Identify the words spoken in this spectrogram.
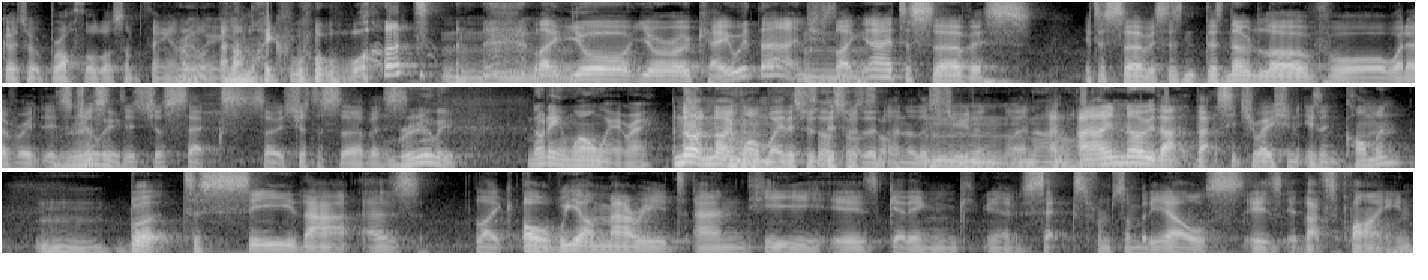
go to a brothel or something. And, Really? I'm, and I'm like, what? like, you're, you're okay with that? And she's like, yeah, it's a service. It's a service. There's, there's no love or whatever. It, it's just it's just sex. So it's just a service. Really? Not in one way, right? No, not in one way. This was So, this was so. another Mm, student, Like, no, and, and I know that that situation isn't common. But to see that as like, oh, we are married and he is getting you know sex from somebody else is that's fine.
